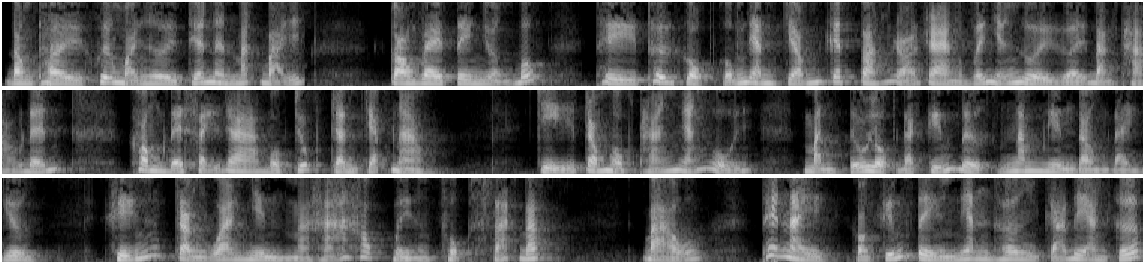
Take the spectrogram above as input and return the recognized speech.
Đồng thời khuyên mọi người trở nên mắc bẫy. Còn về tiền nhuận bút thì thư cục cũng nhanh chóng kết toán rõ ràng với những người gửi bản thảo đến, không để xảy ra một chút tranh chấp nào. Chỉ trong một tháng ngắn ngủi, Mạnh Tiểu Lục đã kiếm được 5.000 đồng đại dương, khiến Trần Quang nhìn mà há hốc miệng phục sát đất. Bảo, thế này còn kiếm tiền nhanh hơn cả đi ăn cướp.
